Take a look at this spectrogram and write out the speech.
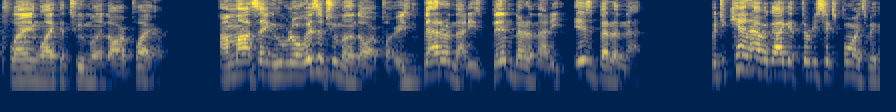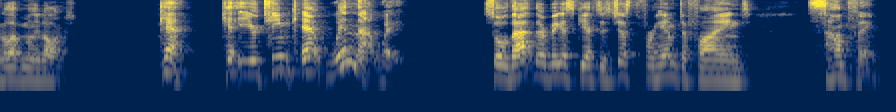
playing like a $2 million player. I'm not saying Huberdeau is a $2 million player. He's better than that. He's been better than that. He is better than that. But you can't have a guy get 36 points making $11 million. Can't. can't. Your team can't win that way. So that their biggest gift is just for him to find something.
